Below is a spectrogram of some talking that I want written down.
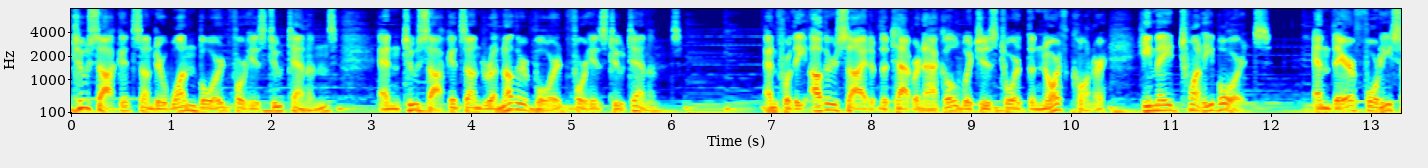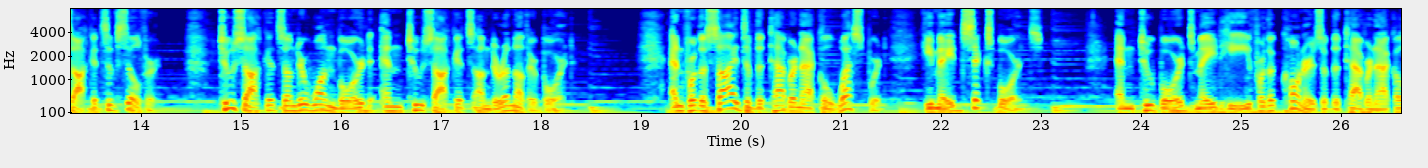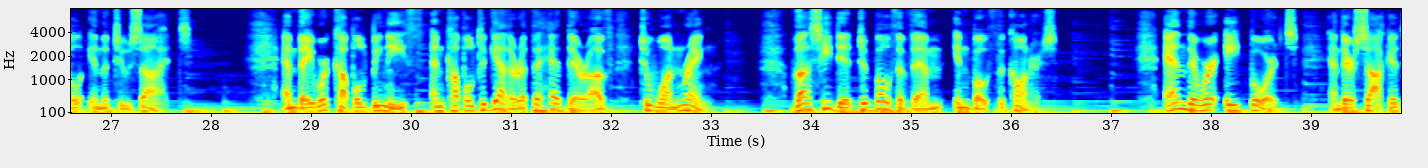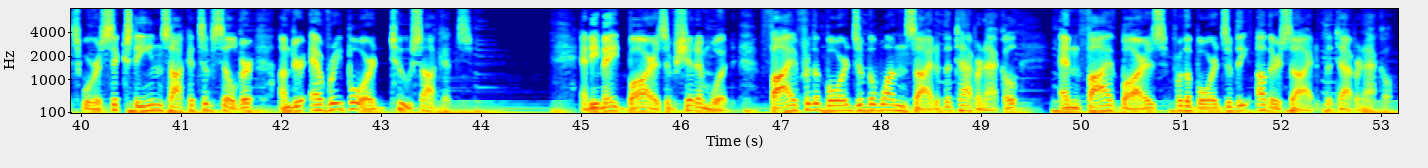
two sockets under one board for his two tenons, and two sockets under another board for his two tenons. And for the other side of the tabernacle, which is toward the north corner, he made twenty boards, and there forty sockets of silver, two sockets under one board, and two sockets under another board. And for the sides of the tabernacle westward, he made six boards, and two boards made he for the corners of the tabernacle in the two sides. And they were coupled beneath and coupled together at the head thereof to one ring. Thus he did to both of them in both the corners. And there were eight boards, and their sockets were sixteen sockets of silver, under every board two sockets. And he made bars of shittim wood, five for the boards of the one side of the tabernacle, and five bars for the boards of the other side of the tabernacle,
